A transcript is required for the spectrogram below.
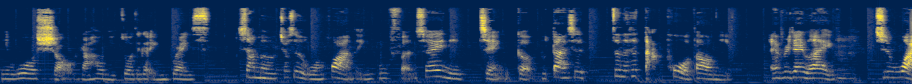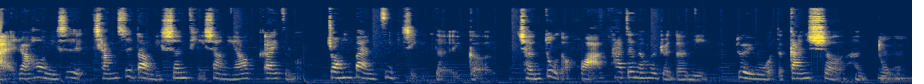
你握手，然后你做这个 embrace，是他们就是文化的一部分。所以你整个不但是真的是打破到你 everyday life 之外，然后你是强制到你身体上，你要该怎么装扮自己的一个程度的话，他真的会觉得你。对于我的干涉很多，嗯、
